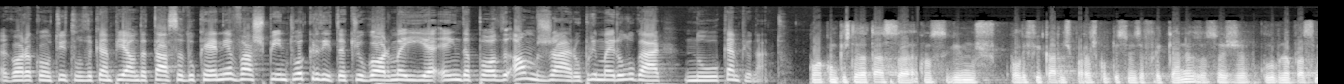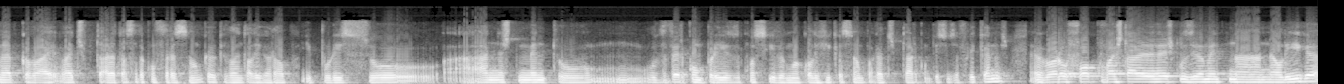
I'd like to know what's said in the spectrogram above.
Agora, com o título de campeão da Taça do Quênia, Vaz Pinto acredita que o Gor Mahia ainda pode almejar o primeiro lugar no campeonato. Com a conquista da taça conseguimos qualificar-nos para as competições africanas, ou seja, o clube na próxima época vai, vai disputar a taça da Confederação, que é o equivalente à Liga Europa, e por isso há neste momento o dever cumprido de conseguir uma qualificação para disputar competições africanas. Agora o foco vai estar exclusivamente na, na Liga,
